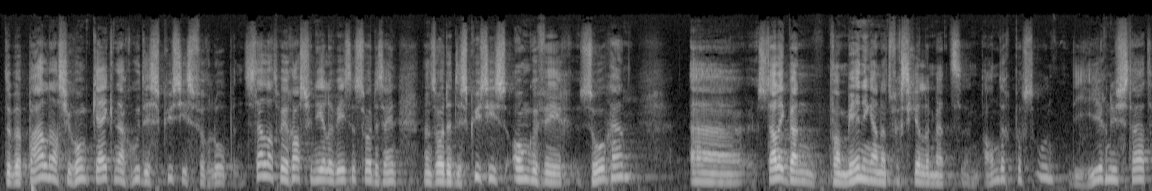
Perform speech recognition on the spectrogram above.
te bepalen als je gewoon kijkt naar hoe discussies verlopen. Stel dat we rationele wezens zouden zijn, dan zouden discussies ongeveer zo gaan. Uh, stel, ik ben van mening aan het verschillen met een andere persoon, die hier nu staat.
